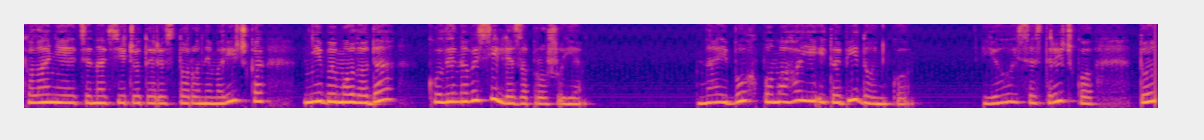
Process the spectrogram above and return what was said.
Кланяється на всі чотири сторони Марічка, ніби молода, коли на весілля запрошує. Най Бог помагає і тобі, донько. Йой, сестричко, то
